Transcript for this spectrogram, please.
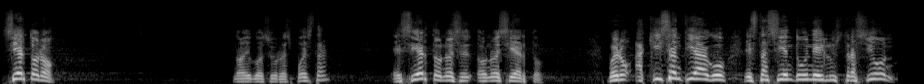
¿Cierto o no? ¿No oigo su respuesta? ¿Es cierto o no es, o no es cierto? Bueno, aquí Santiago está haciendo una ilustración,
